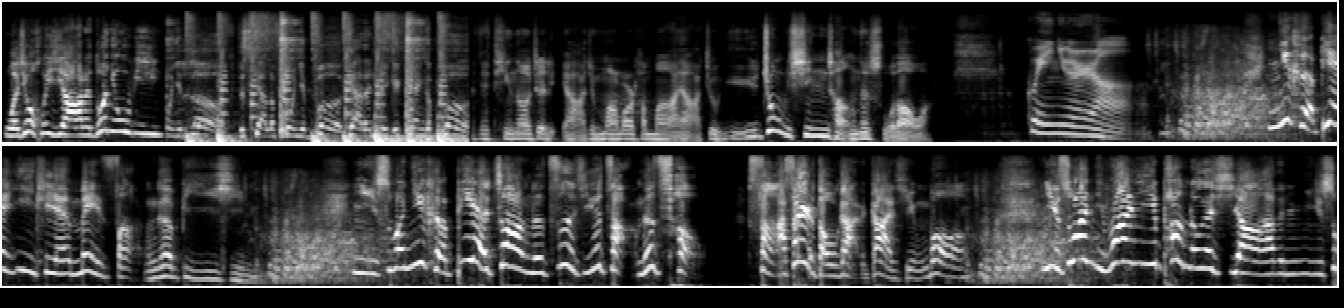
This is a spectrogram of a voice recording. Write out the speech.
我就回家了，多牛逼。听到这里啊，就猫猫他妈呀，就语重心长的说道啊，闺女啊，你可别一天没长个逼心。你说你可别仗着自己长得丑，啥事儿都敢干，行不？你说你万一碰到个瞎子，你说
